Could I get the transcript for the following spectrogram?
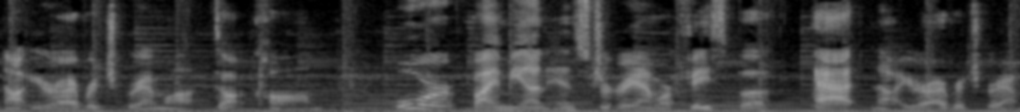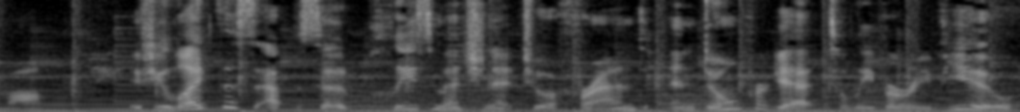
notyouraveragegrandma.com or find me on Instagram or Facebook at Not Your Average Grandma. If you like this episode, please mention it to a friend and don't forget to leave a review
